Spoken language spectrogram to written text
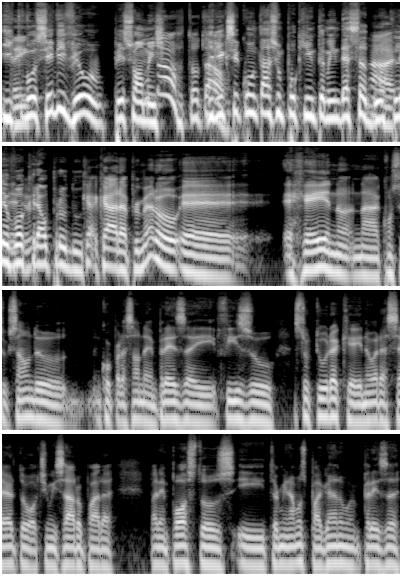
E Tem... que você viveu pessoalmente. Total, total. Queria que você contasse um pouquinho também dessa dor ah, que levou é, a criar o produto. Cara, primeiro, é, errei no, na construção da incorporação da empresa e fiz a estrutura que não era certo, otimizado para, para impostos e terminamos pagando uma empresa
